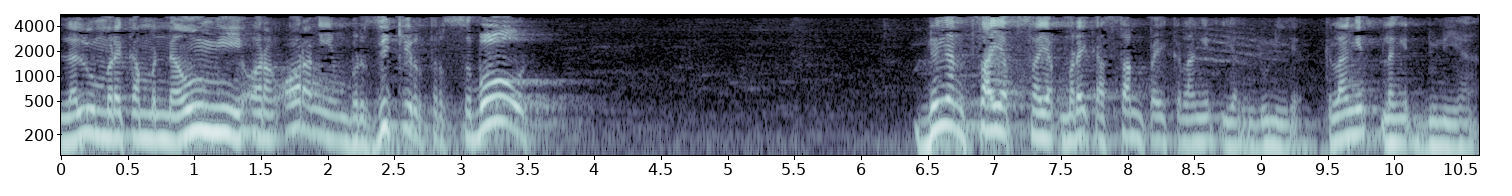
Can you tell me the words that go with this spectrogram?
Lalu mereka menaungi orang-orang yang berzikir tersebut dengan sayap-sayap mereka sampai ke langit yang dunia, ke langit-langit dunia.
